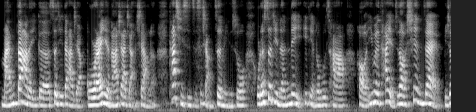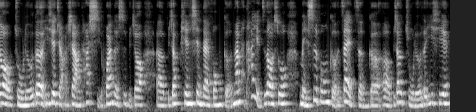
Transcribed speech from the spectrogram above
蛮大的一个设计大奖，果然也拿下奖项了。他其实只是想证明说，我的设计能力一点都不差，好，因为他也知道现在比较主流的一些奖项，他喜欢的是比较呃比较偏现代风格，那他也知道说美式风格在整个呃比较主流的一些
